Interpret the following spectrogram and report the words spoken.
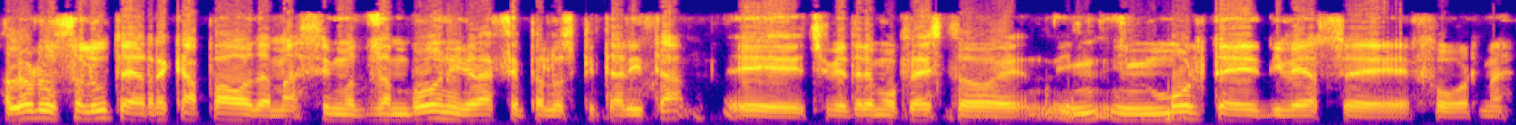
Allora un saluto a RKO da Massimo Zamboni, grazie per l'ospitalità e ci vedremo presto in, in molte diverse forme.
